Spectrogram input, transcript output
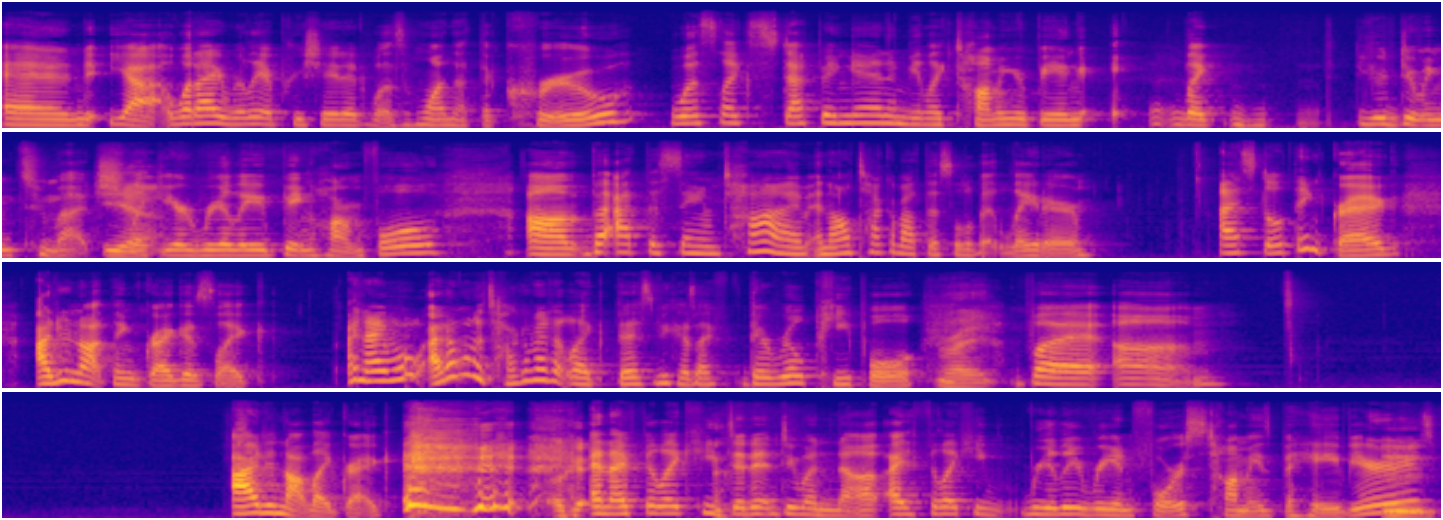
And yeah, what I really appreciated was one that the crew was like stepping in and being like, Tommy, you're being like, you're doing too much. Yeah. Like you're really being harmful. Um, but at the same time, and I'll talk about this a little bit later. I still think Greg. I do not think Greg is like, and I won't. I don't want to talk about it like this because I they're real people. right But um I did not like Greg. Okay. And I feel like he didn't do enough. I feel like he really reinforced Tommy's behaviors Mm.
